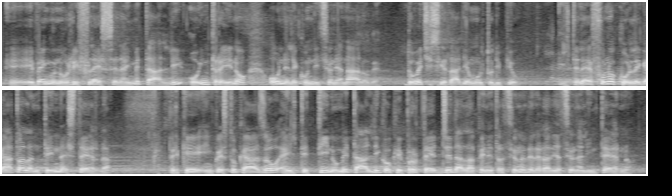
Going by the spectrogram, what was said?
eh, e vengono riflesse dai metalli, o in treno o nelle condizioni analoghe, dove ci si irradia molto di più. Il telefono collegato all'antenna esterna, perché in questo caso è il tettino metallico che protegge dalla penetrazione delle radiazioni all'interno.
